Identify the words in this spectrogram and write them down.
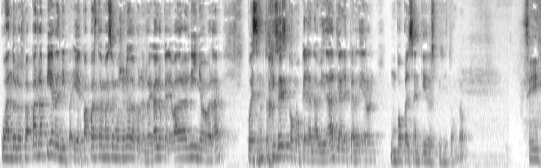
Cuando los papás la pierden y el papá está más emocionado con el regalo que le va a dar al niño, ¿verdad? Pues entonces como que la Navidad ya le perdieron un poco el sentido espiritual, ¿no? Sí,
